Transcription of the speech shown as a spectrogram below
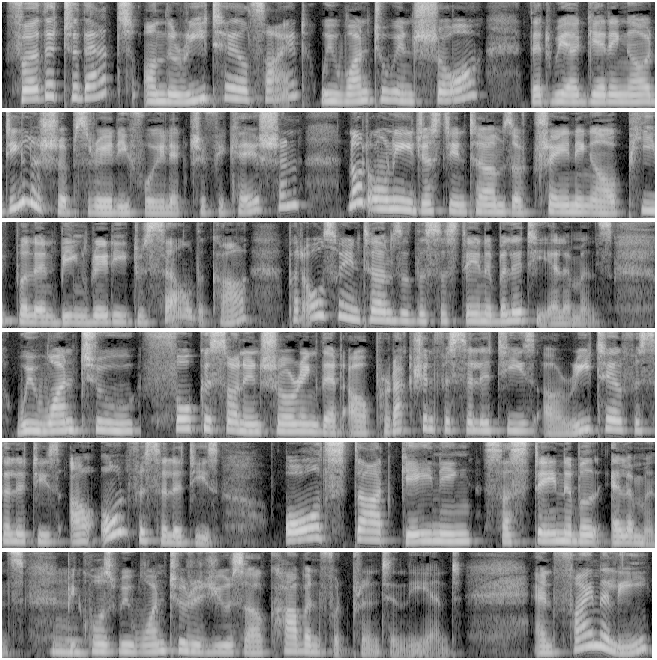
Further to that, on the retail side, we want to ensure that we are getting our dealerships ready for electrification, not only just in terms of training our people and being ready to sell the car, but also in terms of the sustainability elements. We want to focus on ensuring that our production facilities, our retail facilities, our own facilities all start gaining sustainable elements mm. because we want to reduce our carbon footprint in the end. And finally,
